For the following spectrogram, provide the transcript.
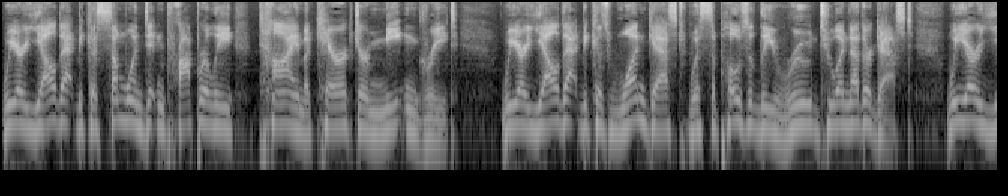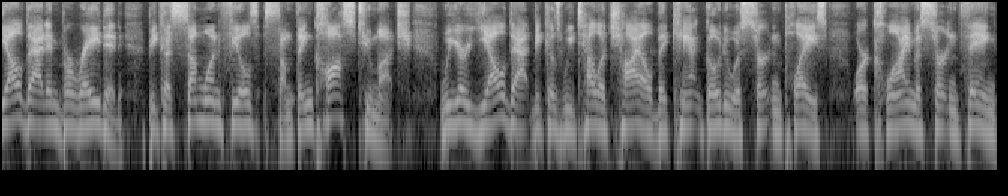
We are yelled at because someone didn't properly time a character meet and greet. We are yelled at because one guest was supposedly rude to another guest. We are yelled at and berated because someone feels something costs too much. We are yelled at because we tell a child they can't go to a certain place or climb a certain thing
